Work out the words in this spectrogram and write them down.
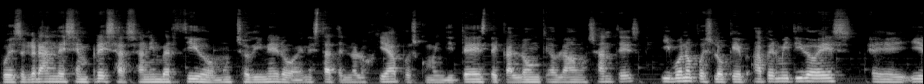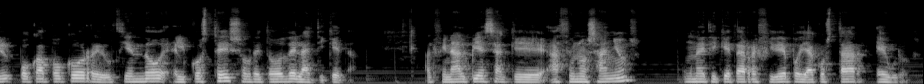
pues grandes empresas han invertido mucho dinero en esta tecnología, pues como Inditex, Decathlon que hablábamos antes, y bueno, pues lo que ha permitido es eh, ir poco a poco reduciendo el coste sobre todo de la etiqueta. Al final piensa que hace unos años una etiqueta RFID podía costar euros.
